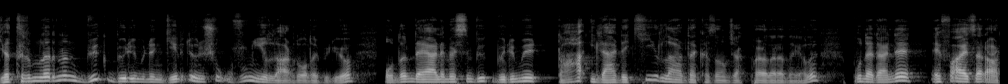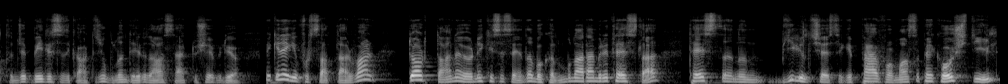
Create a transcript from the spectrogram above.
yatırımlarının büyük bölümünün geri dönüşü uzun yıllarda olabiliyor. Onların değerlemesinin büyük bölümü daha ilerideki yıllarda kazanılacak paralara dayalı. Bu nedenle e, faizler artınca, belirsizlik artınca bunların değeri daha sert düşebiliyor. Peki ne gibi fırsatlar var? 4 tane örnek hisse senedine bakalım. Bunlardan biri Tesla. Tesla'nın bir yıl içerisindeki performansı pek hoş değil.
